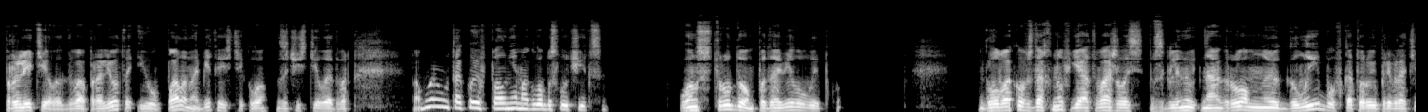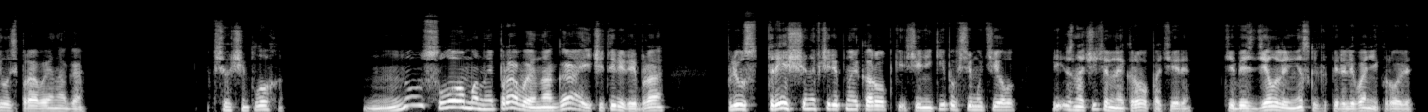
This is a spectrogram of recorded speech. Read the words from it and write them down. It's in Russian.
пролетела два пролета и упала на битое стекло, — зачистил Эдвард. По-моему, такое вполне могло бы случиться. Он с трудом подавил улыбку. Глубоко вздохнув, я отважилась взглянуть на огромную глыбу, в которую превратилась правая нога. — Все очень плохо. — Ну, сломаны правая нога и четыре ребра плюс трещины в черепной коробке, синяки по всему телу и значительная кровопотеря. Тебе сделали несколько переливаний крови.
